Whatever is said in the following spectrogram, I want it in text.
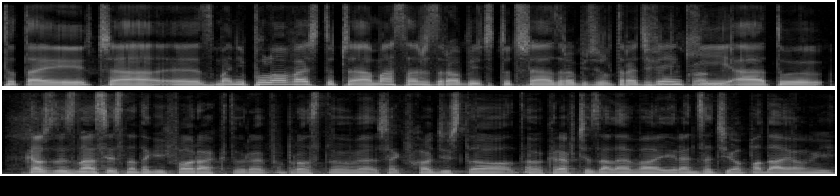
tutaj trzeba y, zmanipulować, tu trzeba masaż zrobić, tu trzeba zrobić ultradźwięki, Dokładnie. a tu Każdy z nas jest na takich forach, które po prostu, wiesz, jak wchodzisz, to, to krew cię zalewa i ręce ci opadają i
